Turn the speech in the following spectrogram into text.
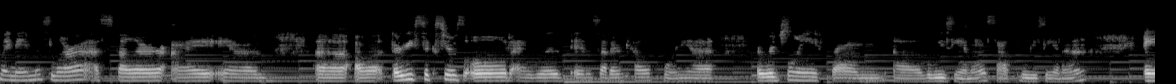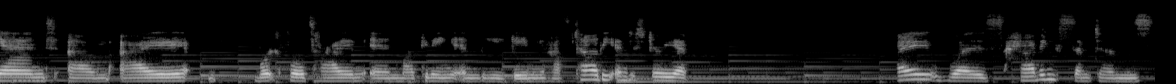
My name is Laura Espeller. I am uh, 36 years old. I live in Southern California, originally from uh, Louisiana, South Louisiana. And um, I work full time in marketing in the gaming and hospitality industry. I was having symptoms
